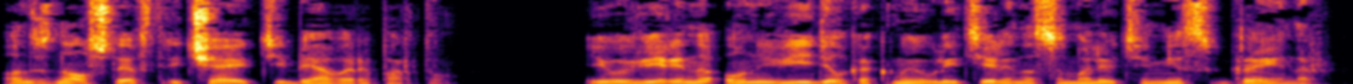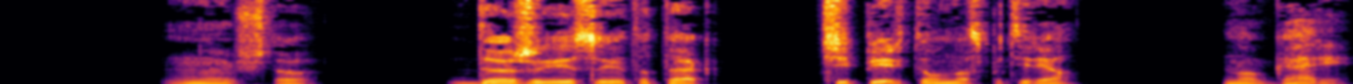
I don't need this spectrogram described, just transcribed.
Он знал, что я встречаю тебя в аэропорту. И уверена, он видел, как мы улетели на самолете мисс Грейнер. Ну и что? Даже если это так, теперь-то он нас потерял. Но Гарри —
